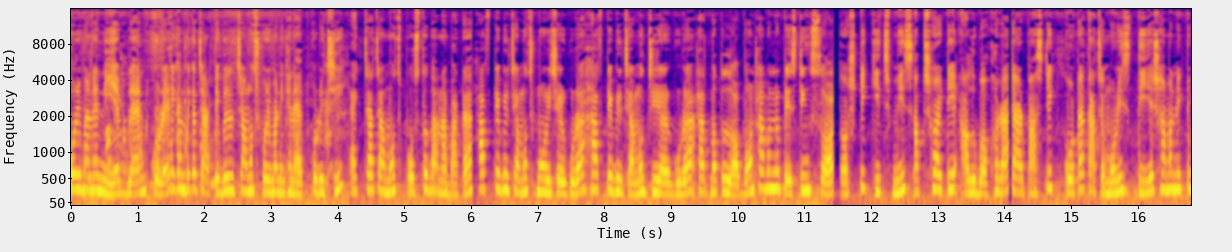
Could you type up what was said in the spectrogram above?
পরিমাণে নিয়ে ব্লেন্ড করে এখান থেকে চার টেবিল চামচ পরিমাণ এখানে অ্যাড করেছি। এক চা চামচ পোস্ত দানা বাটা, হাফ টেবিল চামচ মরিচের গুঁড়া, হাফ টেবিল চামচ জিরার গুঁড়া, স্বাদ মতো লবণ, সামান্য টেস্টিং সল্ট দশটি কিচমিচ, পাঁচ, ছয়টি আলু বখরা, চার, পাঁচটি গোটা কাঁচামরিচ দিয়ে সামান্য একটু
